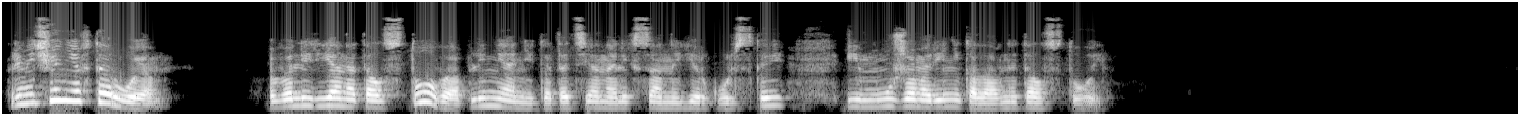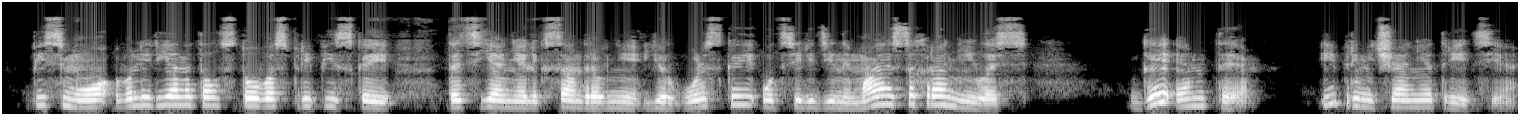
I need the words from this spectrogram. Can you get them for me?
Примечание второе. Валерьяна Толстого, племянника Татьяны Александры Ергульской и мужа Марии Николаевны Толстой. Письмо Валерьяна Толстого с припиской Татьяне Александровне Ергольской от середины мая сохранилось. ГМТ. И примечание третье.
